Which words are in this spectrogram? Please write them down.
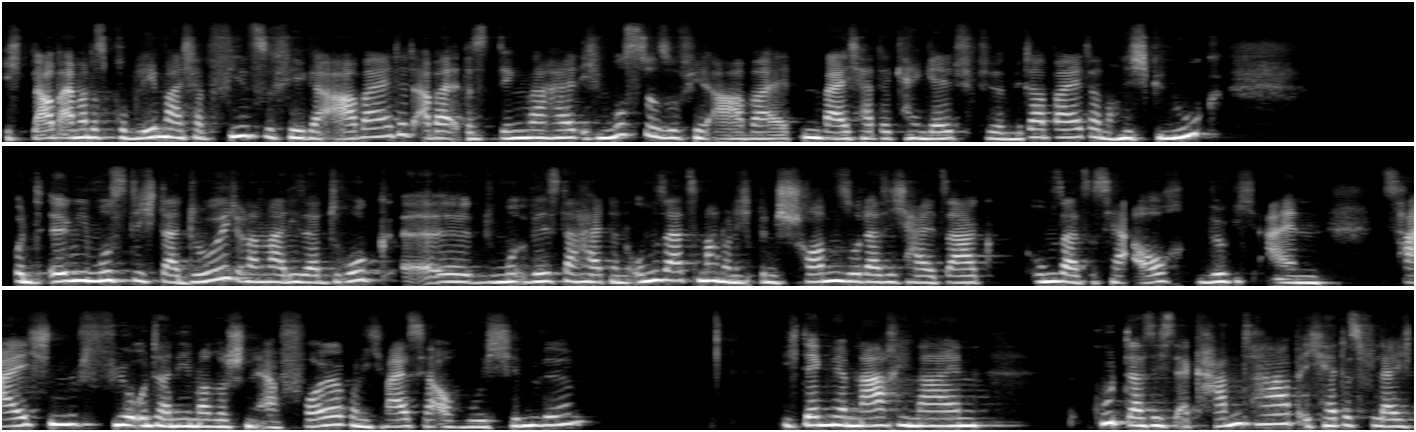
Ich glaube einmal das Problem war, ich habe viel zu viel gearbeitet, aber das Ding war halt, ich musste so viel arbeiten, weil ich hatte kein Geld für Mitarbeiter, noch nicht genug. Und irgendwie musste ich da durch und dann war dieser Druck, äh, du willst da halt einen Umsatz machen und ich bin schon so, dass ich halt sage, Umsatz ist ja auch wirklich ein Zeichen für unternehmerischen Erfolg und ich weiß ja auch, wo ich hin will. Ich denke mir im Nachhinein, gut, dass ich es erkannt habe. Ich hätte es vielleicht,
